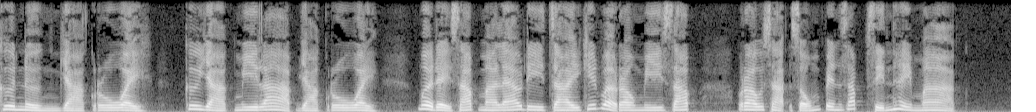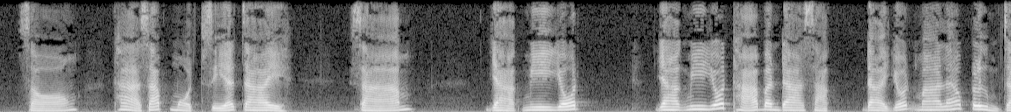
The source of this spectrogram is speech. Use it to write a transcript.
คือหนึ่งอยากรวย คืออยากมีลาบอยากรวย เมื่อได้ทรัพย์มาแล้วดีใจคิดว่าเรามีทรัพย์ เราสะสมเป็นทรัพย์สินให้มาก 2. ถ้าทรัพย์หมดเสียใจ 3. อยากมียศ อยากมียศถาบรรดาศักดิ์ได้ยศมาแล้วปลื้มใจ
